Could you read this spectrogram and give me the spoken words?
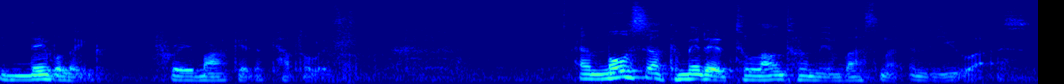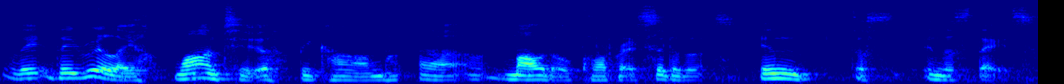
enabling free market capitalism and most are committed to long-term investment in the U.S. They, they really want to become uh, model corporate citizens in the, in the States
